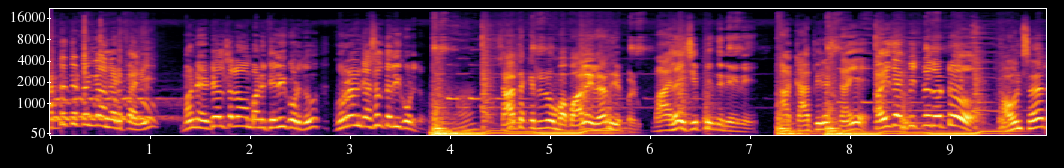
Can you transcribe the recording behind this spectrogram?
అడ్డదిడ్డంగా నడపాలి మనం ఎటు వెళ్తున్నామో మనకు తెలియకూడదు. గుర్రానికి అసలు తెలియకూడదు. శాతకర్ణిలో మా బాలయ్య ఇలా అని చెప్పాడు. బాలే చెప్పింది నేనే. ఆ కాపీరేట్ నాయే. వైజాగ్ బీచ్ మీద ఒట్టు. అవును సార్.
